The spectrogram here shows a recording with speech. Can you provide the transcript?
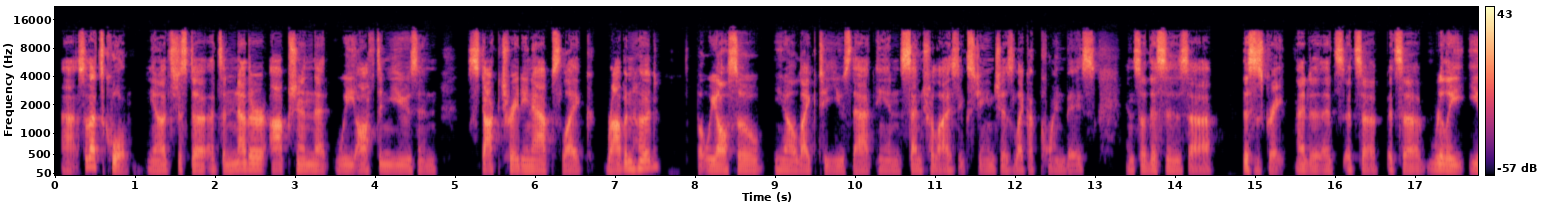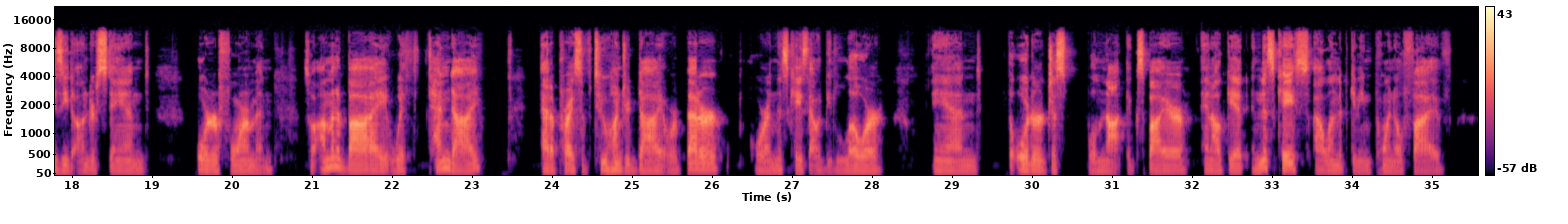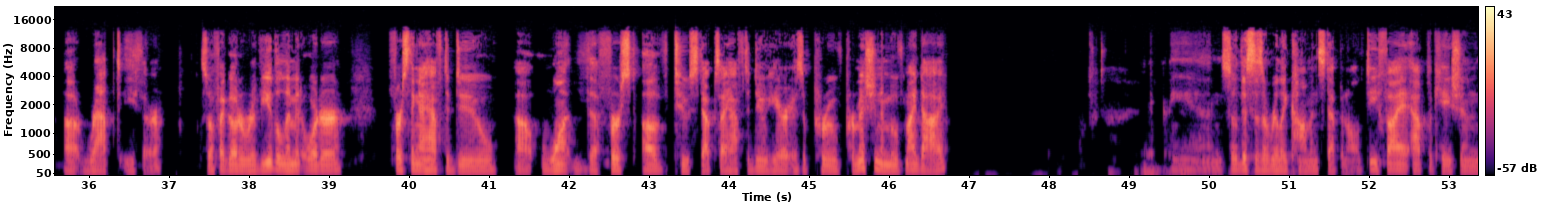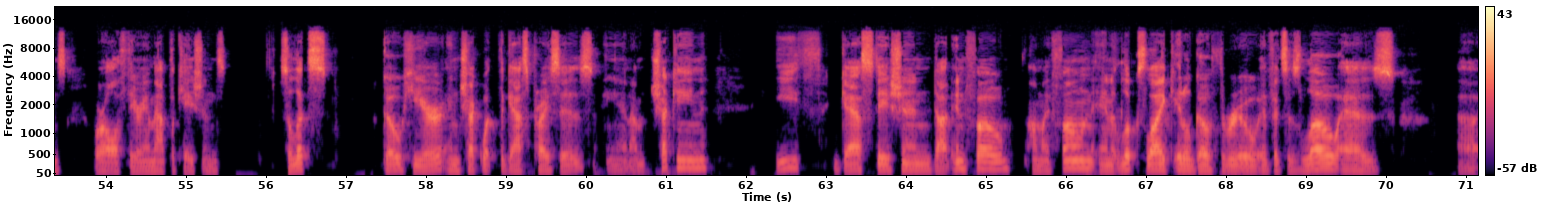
Uh, so that's cool. You know, it's just a, it's another option that we often use in stock trading apps like Robinhood, but we also, you know, like to use that in centralized exchanges like a Coinbase. And so this is uh, this is great. It's it's a it's a really easy to understand order form. And so I'm going to buy with 10 DAI at a price of 200 Dai or better, or in this case, that would be lower. And the order just will not expire. And I'll get, in this case, I'll end up getting 0.05 uh, wrapped ether. So if I go to review the limit order, first thing I have to do, uh, one, the first of two steps I have to do here is approve permission to move my Dai. And so this is a really common step in all DeFi applications or all Ethereum applications. So let's go here and check what the gas price is. And I'm checking ETH gas station.info on my phone and it looks like it'll go through if it's as low as uh,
